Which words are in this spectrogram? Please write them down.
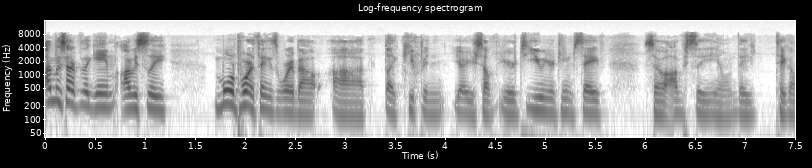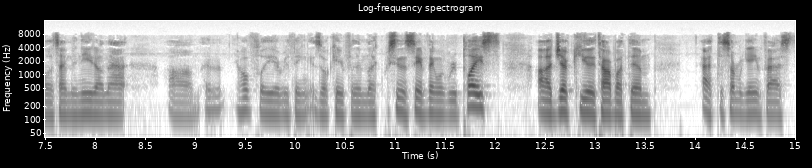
I'm excited for the game. Obviously, more important things to worry about, uh, like keeping you know, yourself, your you and your team safe. So obviously, you know they take all the time they need on that, um, and hopefully everything is okay for them. Like we've seen the same thing with Replaced. Uh, Geoff Keighley talked about them at the Summer Game Fest.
